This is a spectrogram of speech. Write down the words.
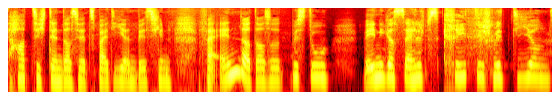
hat sich denn das jetzt bei dir ein bisschen verändert? Also bist du weniger selbstkritisch mit dir und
